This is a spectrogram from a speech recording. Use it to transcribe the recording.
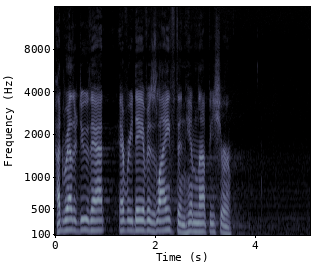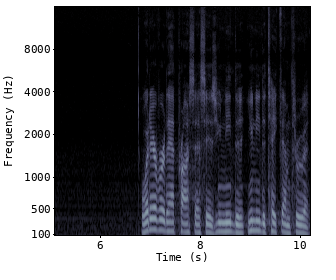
I'd rather do that every day of his life than him not be sure. Whatever that process is, you need to, you need to take them through it.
